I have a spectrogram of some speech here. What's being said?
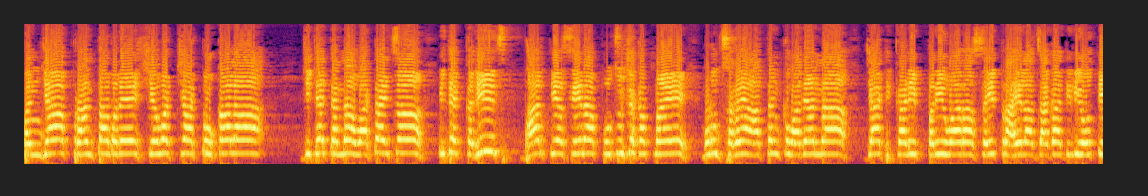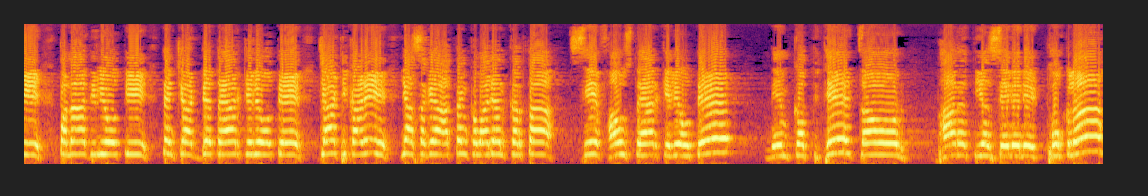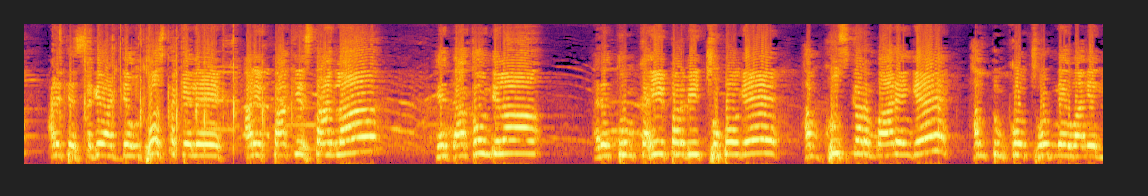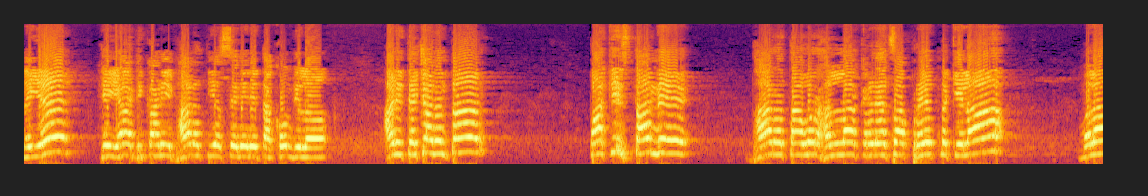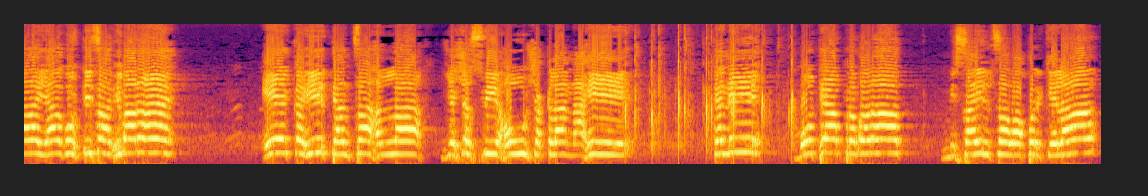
पंजाब प्रांतामध्ये शेवटच्या टोकाला जिथे त्यांना वाटायचं इथे कधीच भारतीय सेना पोचू शकत नाही. म्हणून सगळ्या आतंकवाद्यांना ज्या ठिकाणी परिवारासहित राहायला जागा दिली होती पना दिली होती त्यांचे अड्डे तयार केले होते. ज्या ठिकाणी या सगळ्या आतंकवाद्यांकरता सेफ हाऊस तयार केले होते नेमकं तिथे जाऊन भारतीय सेनेने ठोकलं. आणि ते सगळे अड्डे उद्ध्वस्त केले. आणि पाकिस्तानला हे दाखवून दिला. अरे तुम कहीं पर भी छुपोगे हम घुसकर मारेंगे हम तुमको छोडने वाले नहीं है। हे या ठिकाणी भारतीय सेनेने दाखवून दिलं. आणि त्याच्यानंतर पाकिस्तानने भारतावर हल्ला करण्याचा प्रयत्न केला. मला या गोष्टीचा अभिमान आहे. एकही त्यांचा हल्ला यशस्वी होऊ शकला नाही. त्यांनी मोठ्या प्रमाणात मिसाईलचा वापर केला.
